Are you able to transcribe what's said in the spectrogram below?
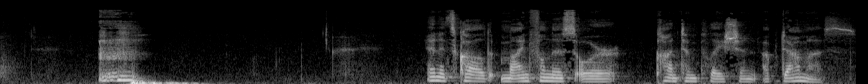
and it's called mindfulness or contemplation of Dhammas.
